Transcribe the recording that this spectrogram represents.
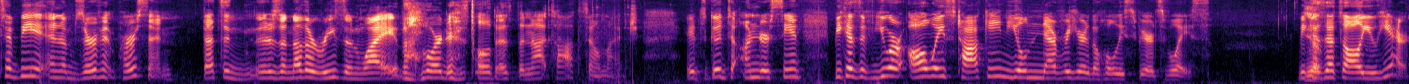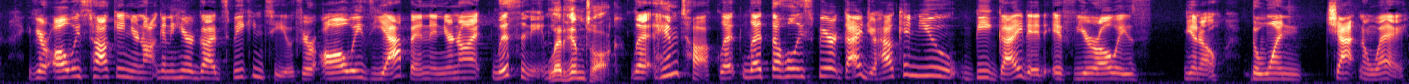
to be an observant person. That's a there's another reason why the Lord has told us to not talk so much. It's good to understand because if you are always talking, you'll never hear the Holy Spirit's voice. Because Yeah. that's all you hear. If you're always talking, you're not going to hear God speaking to you. If you're always yapping and you're not listening, let him talk. let him talk let let the holy spirit guide you how can you be guided if you're always you know the one chatting away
